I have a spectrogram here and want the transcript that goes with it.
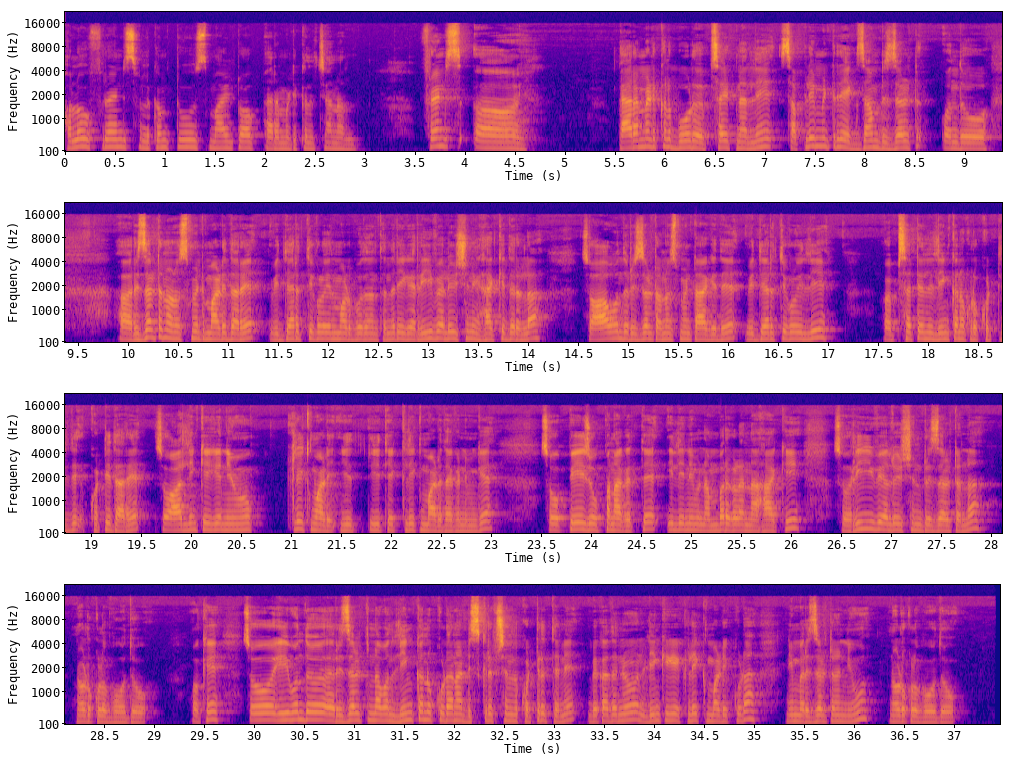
Hello friends welcome to smile talk paramedical channel friends paramedical board ವೆಬ್ಸೈಟ್ನಲ್ಲಿ supplementary exam result ಒಂದು ರಿಸಲ್ಟನ್ನು announcement ಮಾಡಿದ್ದಾರೆ. ವಿದ್ಯಾರ್ಥಿಗಳು ಏನು ಮಾಡ್ಬೋದು ಅಂತಂದರೆ ಈಗ ರಿವ್ಯಾಲ್ಯೂಷನಿಗೆ ಹಾಕಿದ್ರಲ್ಲ ಸೊ ಆ ಒಂದು ರಿಸಲ್ಟ್ ಅನೌನ್ಸ್ಮೆಂಟ್ ಆಗಿದೆ. ವಿದ್ಯಾರ್ಥಿಗಳು ಇಲ್ಲಿ ವೆಬ್ಸೈಟಲ್ಲಿ ಲಿಂಕನ್ನು ಕೂಡ ಕೊಟ್ಟಿದ್ದೆ ಕೊಟ್ಟಿದ್ದಾರೆ. ಸೊ ಆ ಲಿಂಕಿಗೆ ನೀವು ಕ್ಲಿಕ್ ಮಾಡಿ, ಈ ರೀತಿ ಕ್ಲಿಕ್ ಮಾಡಿದಾಗ ನಿಮಗೆ ಸೊ ಪೇಜ್ ಓಪನ್ ಆಗುತ್ತೆ. ಇಲ್ಲಿ ನೀವು ನಂಬರ್ಗಳನ್ನು ಹಾಕಿ ಸೊ ರಿವ್ಯಾಲ್ಯೂಷನ್ ರಿಸಲ್ಟನ್ನು ನೋಡ್ಕೊಳ್ಬೋದು. ಓಕೆ ಸೊ ಈ ಒಂದು ರಿಸಲ್ಟ್ನ ಒಂದು ಲಿಂಕನ್ನು ಕೂಡ ನಾನು ಡಿಸ್ಕ್ರಿಪ್ಷನಲ್ಲಿ ಕೊಟ್ಟಿರ್ತೇನೆ. ಬೇಕಾದರೆ ನೀವು ಲಿಂಕಿಗೆ ಕ್ಲಿಕ್ ಮಾಡಿ ಕೂಡ ನಿಮ್ಮ ರಿಸಲ್ಟನ್ನು ನೀವು ನೋಡ್ಕೊಳ್ಬೋದು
